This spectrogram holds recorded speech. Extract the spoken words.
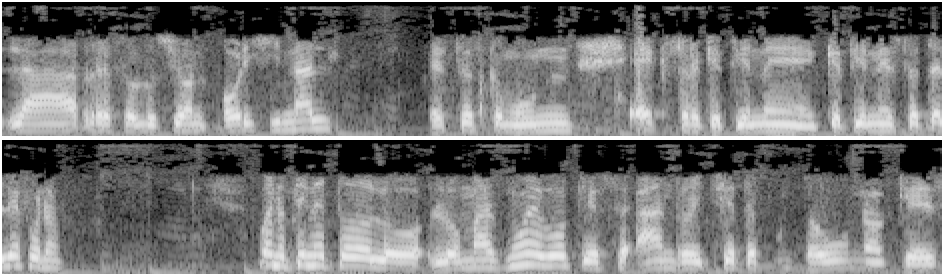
la resolución original. Esto es como un extra que tiene que tiene este teléfono. Bueno, tiene todo lo, lo más nuevo, que es Android 7.1, que es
